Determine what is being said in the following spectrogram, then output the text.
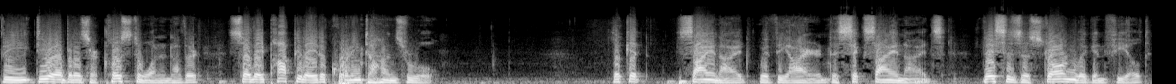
the d orbitals are close to one another, so they populate according to Hund's rule. Look at cyanide with the iron, the six cyanides. This is a strong ligand field,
